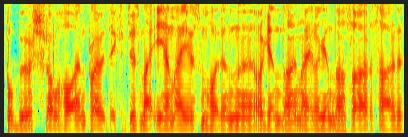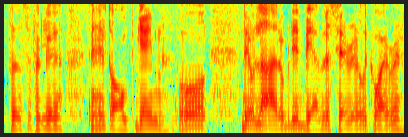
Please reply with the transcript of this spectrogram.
på børs fra å ha en private equity som er én eier som har en eh, agenda, en eieragenda, så er, så er dette selvfølgelig en helt annet game. Og det å lære å bli bedre serial acquirer,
